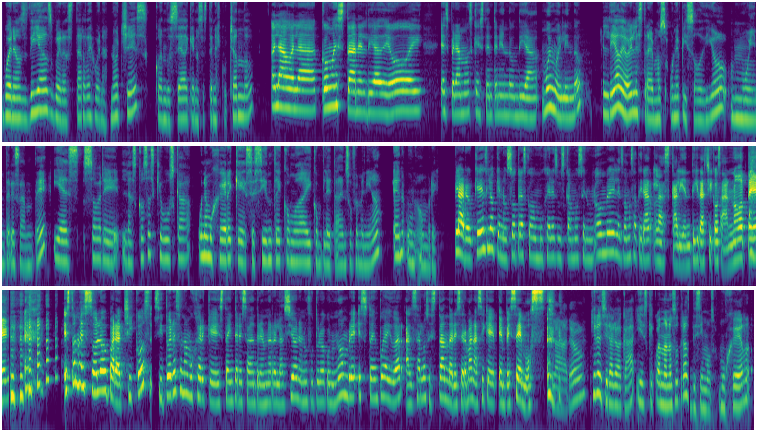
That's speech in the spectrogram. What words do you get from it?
Buenos días, buenas tardes, buenas noches, cuando sea que nos estén escuchando. Hola, hola, ¿cómo están el día de hoy? Esperamos que estén teniendo un día muy, muy lindo. El día de hoy les traemos un episodio muy interesante y es sobre las cosas que busca una mujer que se siente cómoda y completa en su femenino en un hombre. Claro, ¿qué es lo que nosotras como mujeres buscamos en un hombre? Les vamos a tirar las calientitas, chicos, anoten. Esto no es solo para chicos. Si tú eres una mujer que está interesada en tener una relación en un futuro con un hombre, esto también puede ayudar a alzar los estándares, hermana. Así que empecemos. Claro. Quiero decir algo acá, y es que cuando nosotras decimos mujer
